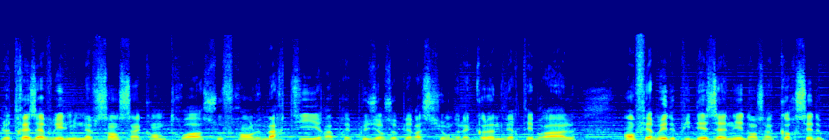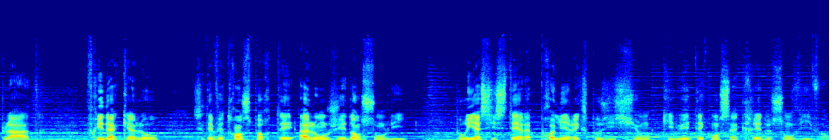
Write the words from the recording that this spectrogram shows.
Le 13 avril 1953, souffrant le martyr après plusieurs opérations de la colonne vertébrale, enfermée depuis des années dans un corset de plâtre, Frida Kahlo s'était fait transporter allongée dans son lit pour y assister à la première exposition qui lui était consacrée de son vivant.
